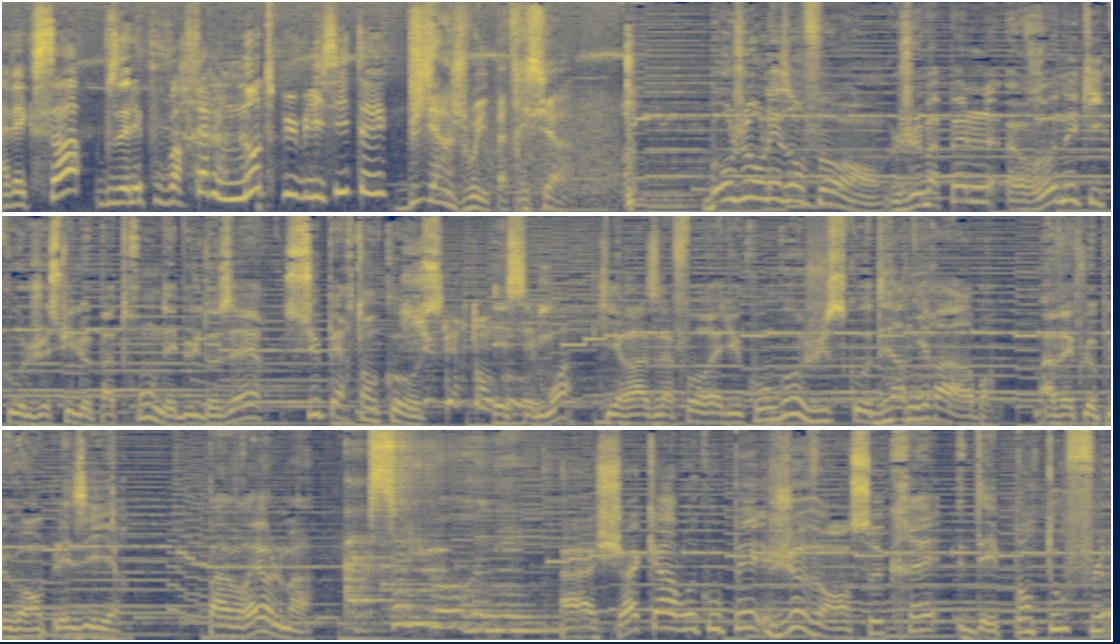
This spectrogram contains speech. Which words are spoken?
Avec ça, vous allez pouvoir faire une autre publicité. Bien joué, Patricia. Bonjour les enfants, je m'appelle René Kikoul, je suis le patron des bulldozers Super Tankos. Super Tankos. Et c'est moi qui rase la forêt du Congo jusqu'au dernier arbre, avec le plus grand plaisir. Pas vrai Olma? Absolument René. À chaque arbre coupé, je vends en secret des pantoufles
